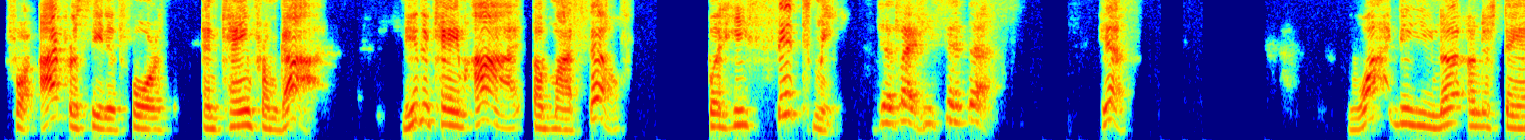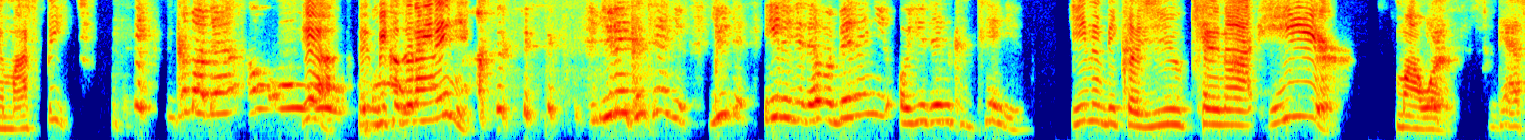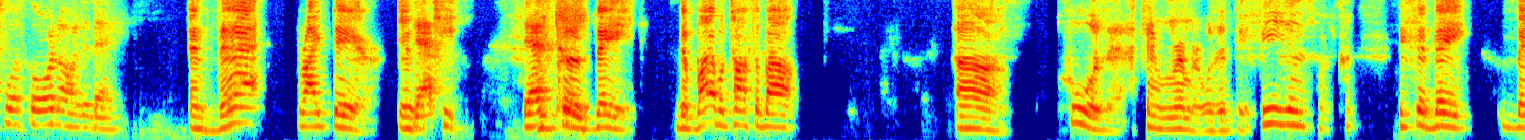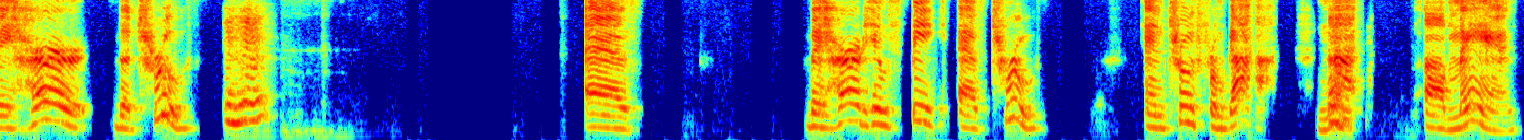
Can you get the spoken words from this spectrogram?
For I proceeded forth and came from God. Neither came I of myself, but he sent me. Just like he sent us. Yes. Why do you not understand my speech? Come on now. Oh, oh, Yeah, oh, because it ain't in you. You didn't continue. You did either it never been in you or you didn't continue. Even because you cannot hear my words. That's what's going on today. And that right there is That- key. That's because key. they the Bible talks about uh who was that? I can't remember. Was it the Ephesians? He said they they heard the truth Mhm. As they heard him speak as truth and truth from God, not a man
